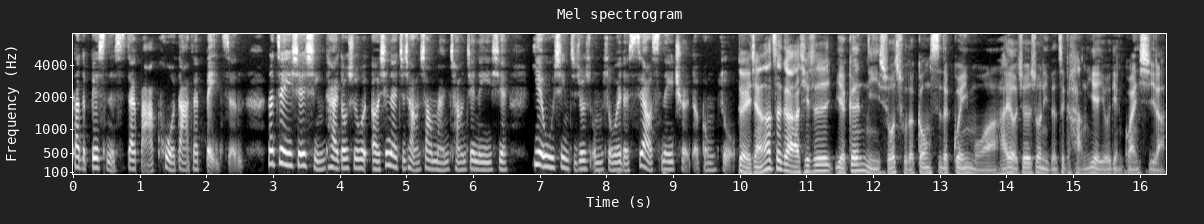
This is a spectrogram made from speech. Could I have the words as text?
他的 business 再把它扩大、再倍增。那这一些形态都是为呃，现在职场上蛮常见的一些业务性质，就是我们所谓的 sales nature 的工作。对，讲到这个啊，其实也跟你所处的公司的规模啊，还有就是说你的这个行业有点关系啦。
